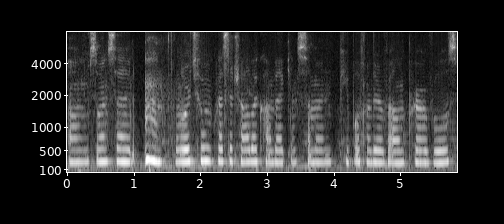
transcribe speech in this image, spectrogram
Um, someone said, Lords who request a trial by combat can summon people from their realm per rules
